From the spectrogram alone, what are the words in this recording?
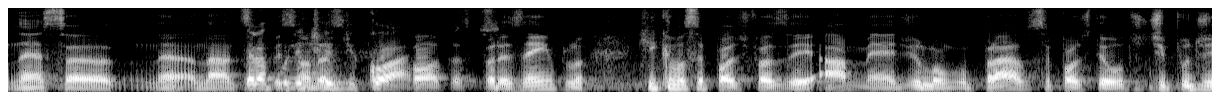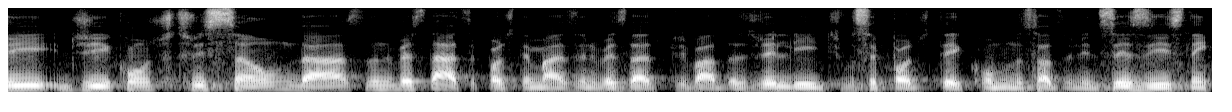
nessa na, na distribuição das cotas, por exemplo, o que, que você pode fazer? A médio e longo longo prazo, você pode ter outro tipo de, de constituição das universidades. Você pode ter mais universidades privadas de elite, você pode ter, como nos Estados Unidos existem,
